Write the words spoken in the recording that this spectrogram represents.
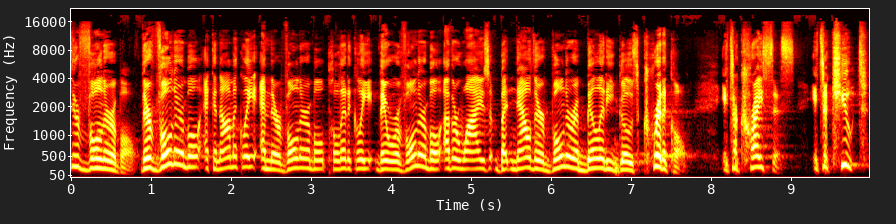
they're vulnerable. They're vulnerable economically and they're vulnerable politically. They were vulnerable otherwise, but now their vulnerability goes critical. It's a crisis, it's acute.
